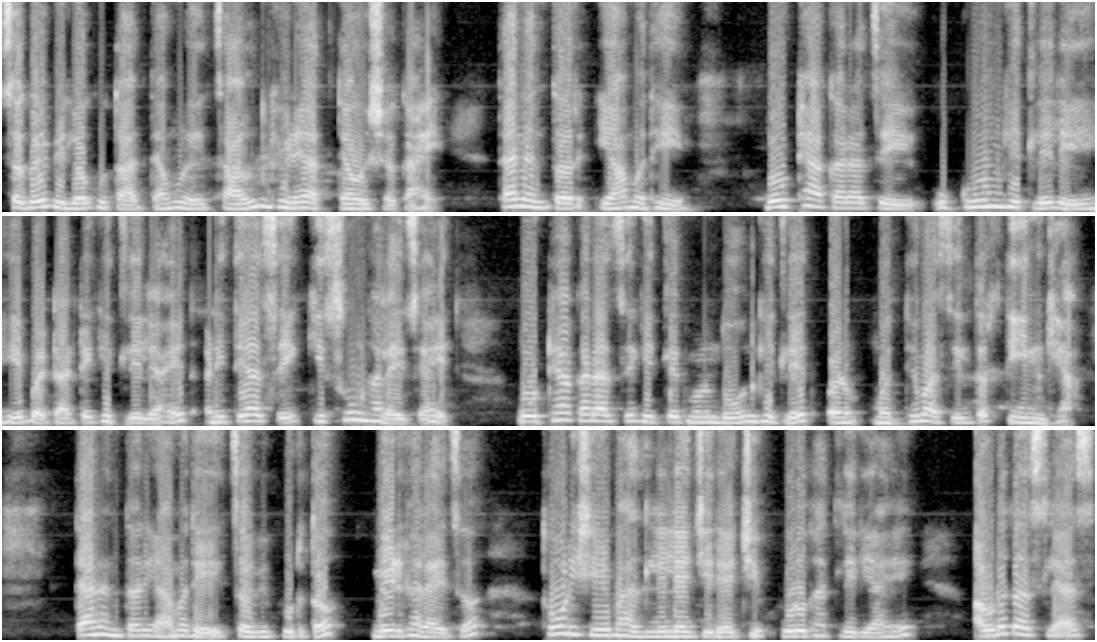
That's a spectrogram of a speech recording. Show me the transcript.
सगळे विलग होतात. त्यामुळे चाळून घेणे अत्यावश्यक आहे. त्यानंतर यामध्ये मोठ्या आकाराचे उकळून घेतलेले हे बटाटे घेतलेले आहेत आणि ते असे किसून घालायचे आहेत. मोठ्या आकाराचे घेतलेत म्हणून दोन घेतलेत पण मध्यम असतील तर तीन घ्या. त्यानंतर यामध्ये चवीपुरतं मीठ घालायचं. थोडीशी भाजलेल्या जिऱ्याची पूड घातलेली आहे. आवडत असल्यास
